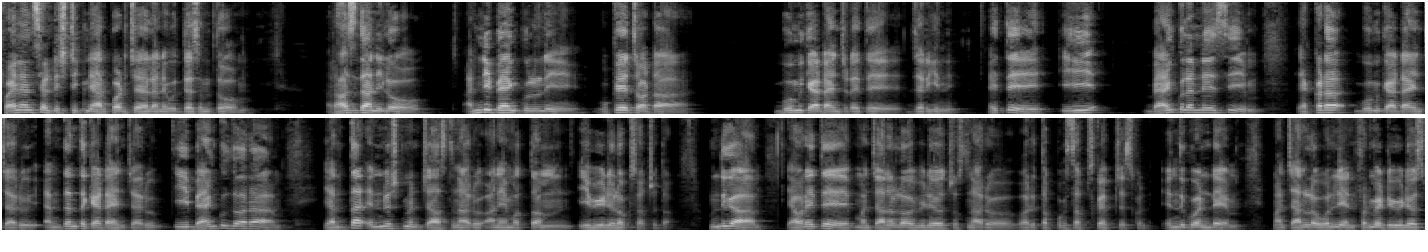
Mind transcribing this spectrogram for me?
ఫైనాన్షియల్ డిస్ట్రిక్ట్ని ఏర్పాటు చేయాలనే ఉద్దేశంతో రాజధానిలో అన్ని బ్యాంకుల్ని ఒకే చోట భూమి కేటాయించడం అయితే జరిగింది. అయితే ఈ బ్యాంకులన్నేసి ఎక్కడ భూమి కేటాయించారు ఎంతెంత కేటాయించారు ఈ బ్యాంకుల ద్వారా ఎంత ఇన్వెస్ట్మెంట్ చేస్తున్నారు అనే మొత్తం ఈ వీడియోలో ఒకసారి చూద్దాం. ముందుగా ఎవరైతే మన ఛానల్లో వీడియో చూస్తున్నారో వారు తప్పక సబ్స్క్రైబ్ చేసుకోండి. ఎందుకు అంటే మన ఛానల్లో ఓన్లీ ఇన్ఫర్మేటివ్ వీడియోస్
